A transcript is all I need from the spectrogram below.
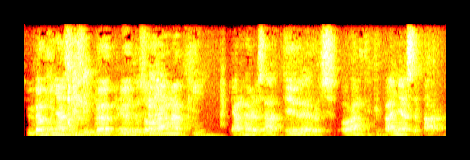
Juga punya sisi bahwa beliau itu seorang Nabi yang harus adil, harus orang di depannya setara.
